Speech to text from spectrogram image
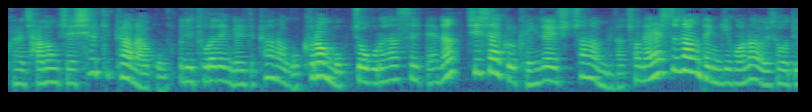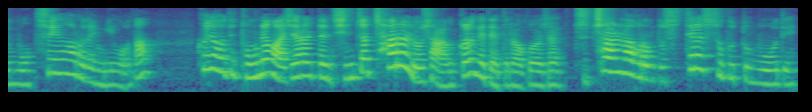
그냥 자동차에 실기 편하고 어디 돌아다닐 때 편하고 그런 목적으로 샀을 때는 치사이클을 굉장히 추천합니다. 저는 헬스장 댕기거나 여기서 어디 뭐 스윙하러 댕기거나 그냥 어디 동네 마실 땐 진짜 차를 요새 안 끌게 되더라고요. 제가 주차하려고 그러면 또 스트레스고 또 뭐 어디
